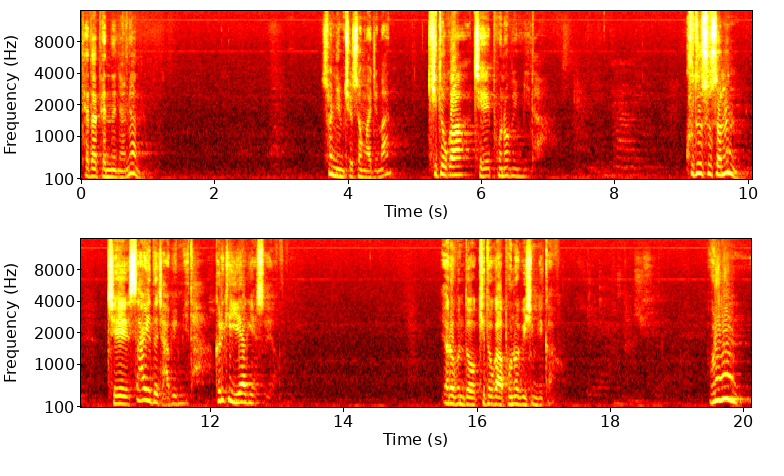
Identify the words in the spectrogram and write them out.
대답했느냐면 손님 죄송하지만 기도가 제 본업입니다. 구두 수선은 제 사이드 잡입니다. 그렇게 이야기했어요. 여러분도 기도가 본업이십니까? 우리는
